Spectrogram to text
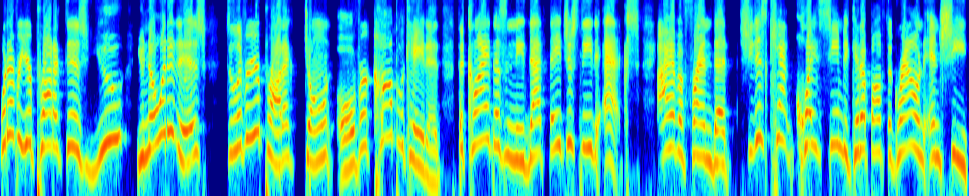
whatever your product is, you you know what it is deliver your product. Don't overcomplicate it. The client doesn't need that. They just need x. I have a friend that she just can't quite seem to get up off the ground and she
